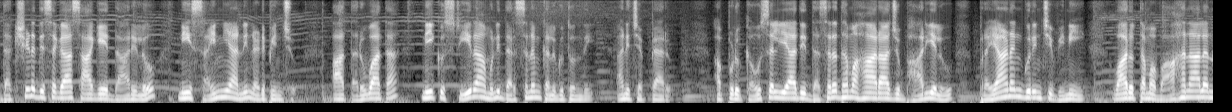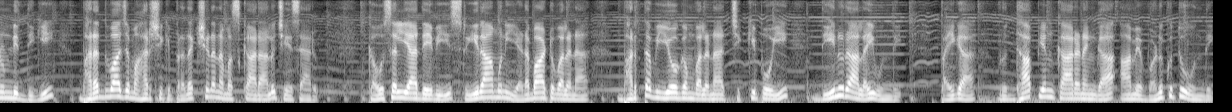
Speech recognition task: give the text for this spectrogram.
దక్షిణ దిశగా సాగే దారిలో నీ సైన్యాన్ని నడిపించు. ఆ తరువాత నీకు శ్రీరాముని దర్శనం కలుగుతుంది అని చెప్పారు. అప్పుడు కౌసల్యాది దశరథ మహారాజు భార్యలు ప్రయాణం గురించి విని వారు తమ వాహనాల నుండి దిగి భరద్వాజ మహర్షికి ప్రదక్షిణ నమస్కారాలు చేశారు. కౌసల్యాదేవి శ్రీరాముని ఎడబాటు వలన భర్త వియోగం వలన చిక్కిపోయి దీనురాలై ఉంది. పైగా వృద్ధాప్యం కారణంగా ఆమె వణుకుతూ ఉంది.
